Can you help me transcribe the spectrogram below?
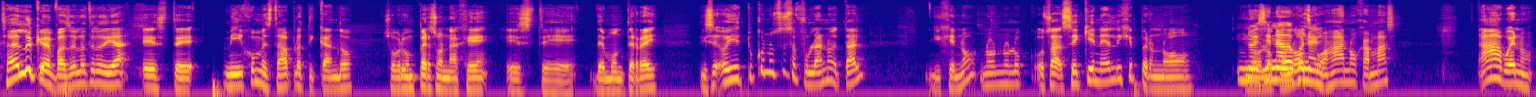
¿Sabes lo que me pasó el otro día? Este, mi hijo me estaba platicando sobre un personaje, este, de Monterrey. Dice, oye, ¿tú conoces a fulano de tal? Y dije, no, no, no lo, o sea, sé quién es, dije, pero no, No he lo cenado con conozco. él. Ajá, no, jamás. Ah, bueno,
